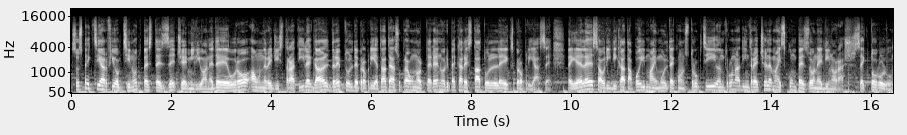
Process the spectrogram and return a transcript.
Suspecții ar fi obținut peste 10 milioane de euro, au înregistrat ilegal dreptul de proprietate asupra unor terenuri pe care statul le expropriase. Pe ele s-au ridicat apoi mai multe construcții într-una dintre cele mai scumpe zone din oraș, sectorul 1.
